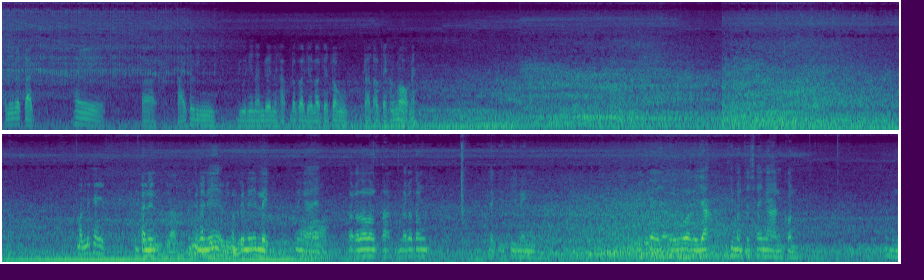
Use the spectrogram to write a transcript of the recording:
อันนี้เราตัดให้อ่าสายสลิงอยู่ในนั้นด้วยนะครับ แล้วก็เดี๋ยวเราจะต้องตัดเอาแต่ข้างนอกนะมันไม่ใช่มันเป็นเหรอมันเป็นนี่สลิงมันเป็นนี่เหล็กนี่ไงอ๋อแล้วก็ต้องต้องตัดแล้วก็ต้องเหล็กอีกทีหนึ่งมีแค่อยากรู้ว่าระยะที่มันจะใช้งานก่อนให้มัน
